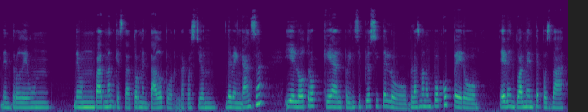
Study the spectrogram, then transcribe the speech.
dentro de un, de un Batman que está atormentado por la cuestión de venganza y el otro que al principio sí te lo plasman un poco, pero eventualmente pues va,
